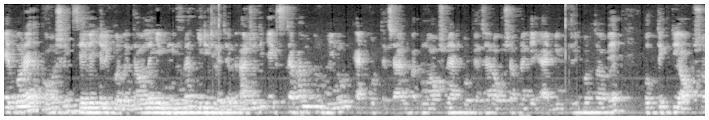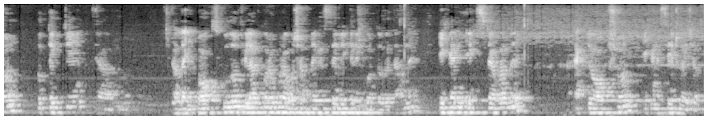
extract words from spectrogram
এরপরে অবশ্যই সেভে ক্লিক করবেন, তাহলে এই মেনুটা এডিট হয়ে যাবে। আর যদি এক্সট্রা ভাবে কোনো মেনু অ্যাড করতে চান বা কোনো অপশন অ্যাড করতে চান, অবশ্যই আপনাকে অ্যাড নিউ ক্লিক করতে হবে। প্রত্যেকটি অপশন প্রত্যেকটি লাইক বক্সগুলো ফিল আপ করার পর অবশ্যই আপনাকে সেভে ক্লিক করতে হবে। তাহলে এখানে এক্সট্রা ভাবে একটা অপশন এখানে সেট হয়ে যাবে।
